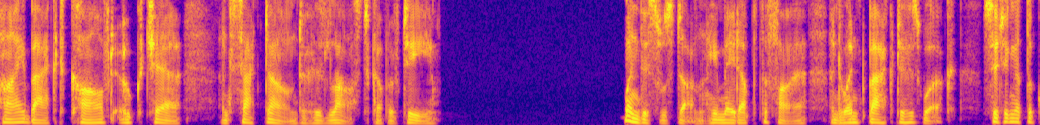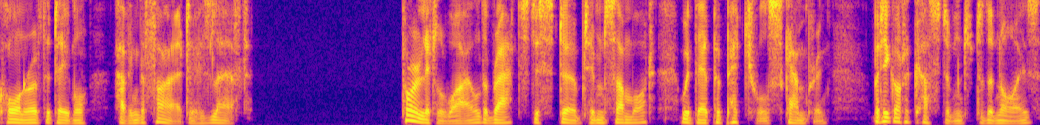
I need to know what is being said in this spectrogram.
high-backed carved oak chair and sat down to his last cup of tea. When this was done, he made up the fire and went back to his work, sitting at the corner of the table, having the fire to his left. For a little while the rats disturbed him somewhat with their perpetual scampering, but he got accustomed to the noise,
